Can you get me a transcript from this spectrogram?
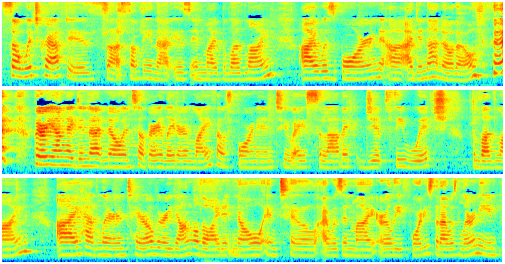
So witchcraft is uh, something that is in my bloodline. I was born, uh, I did not know though, very young, I did not know until very later in life. I was born into a Slavic gypsy witch bloodline. I had learned tarot very young, although I didn't know until I was in my early 40s that I was learning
